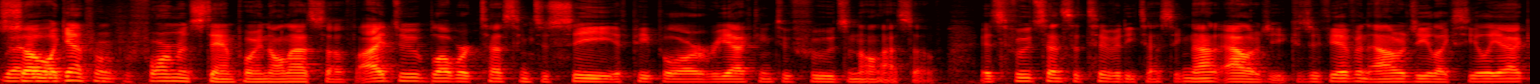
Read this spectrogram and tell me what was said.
So again, from a performance standpoint and all that stuff, I do blood work testing to see if people are reacting to foods and all that stuff. It's food sensitivity testing, not allergy. Because if you have an allergy like celiac,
